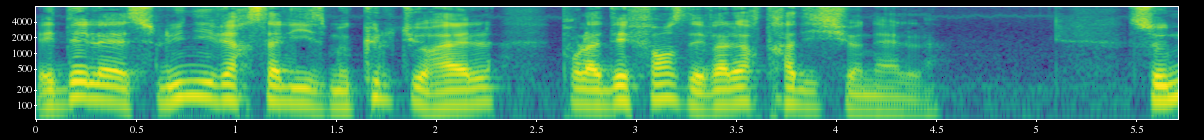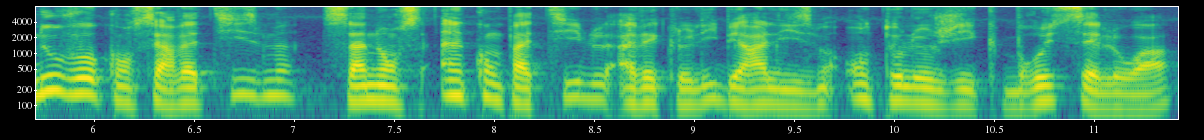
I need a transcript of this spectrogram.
et délaisse l'universalisme culturel pour la défense des valeurs traditionnelles. Ce nouveau conservatisme s'annonce incompatible avec le libéralisme ontologique bruxellois,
